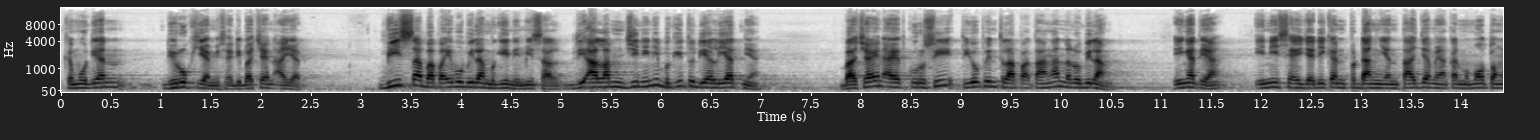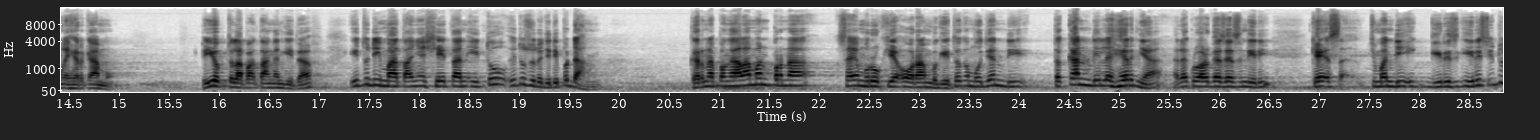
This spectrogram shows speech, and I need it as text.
kemudian dirukia misalnya, dibacain ayat. Bisa Bapak Ibu bilang begini, misal di alam jin ini begitu dia lihatnya. Bacain ayat kursi, tiupin telapak tangan lalu bilang, ingat ya, ini saya jadikan pedang yang tajam yang akan memotong leher kamu. Tiup telapak tangan kita, itu di matanya setan itu, itu sudah jadi pedang. Karena pengalaman pernah saya merukia orang begitu, kemudian ditekan di lehernya, ada keluarga saya sendiri, kayak cuman digiris-giris itu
